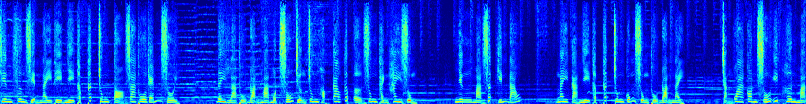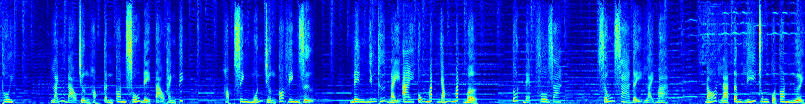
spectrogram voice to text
Riêng phương diện này thì nhị thập thất trung tỏ ra thua kém rồi. Đây là thủ đoạn mà một số trường trung học cao cấp ở dung thành hay dùng. Nhưng mà rất kín đáo. Ngay cả nhị thập thất trung cũng dùng thủ đoạn này. Chẳng qua con số ít hơn mà thôi. Lãnh đạo trường học cần con số để tạo thành tích. Học sinh muốn trường có vinh dự nên những thứ này ai cũng mắt nhắm mắt mở. Tốt đẹp phô ra xấu xa đẩy lại mà. Đó là tâm lý chung của con người.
